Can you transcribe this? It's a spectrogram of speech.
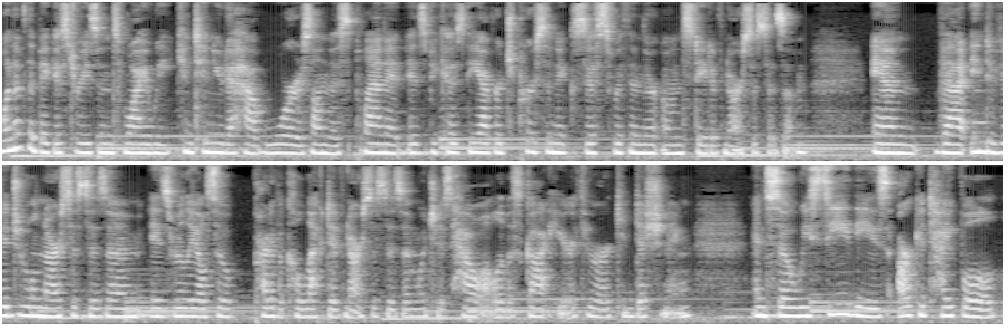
One of the biggest reasons why we continue to have wars on this planet is because the average person exists within their own state of narcissism. And that individual narcissism is really also part of a collective narcissism, which is how all of us got here through our conditioning. And so we see these archetypal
